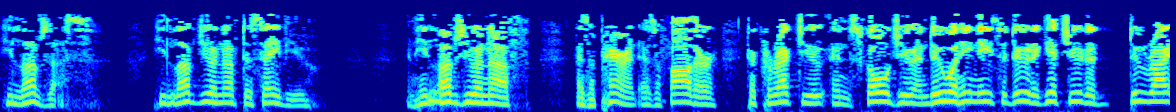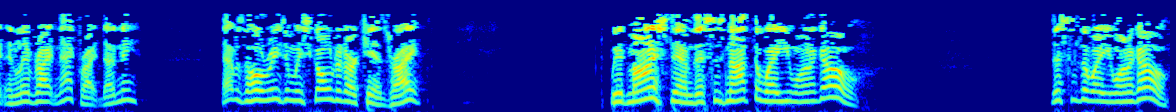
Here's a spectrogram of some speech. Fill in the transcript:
He loves us. He loved you enough to save you. And He loves you enough as a parent, as a father, to correct you and scold you and do what He needs to do to get you to do right and live right and act right, doesn't He? That was the whole reason we scolded our kids, right? We admonished them, this is not the way you want to go. This is the way you want to go.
